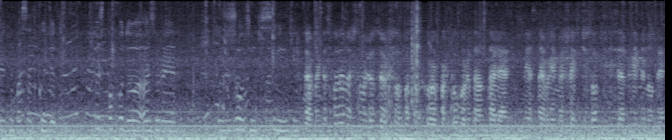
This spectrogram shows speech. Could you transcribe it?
самолет на посадку идет. Тоже, походу, Азуре. Тоже желтенький, синенький. Дамы и господа, наш самолет совершил посадку в аэропорту города Анталия. Местное время 6 часов 53 минуты.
